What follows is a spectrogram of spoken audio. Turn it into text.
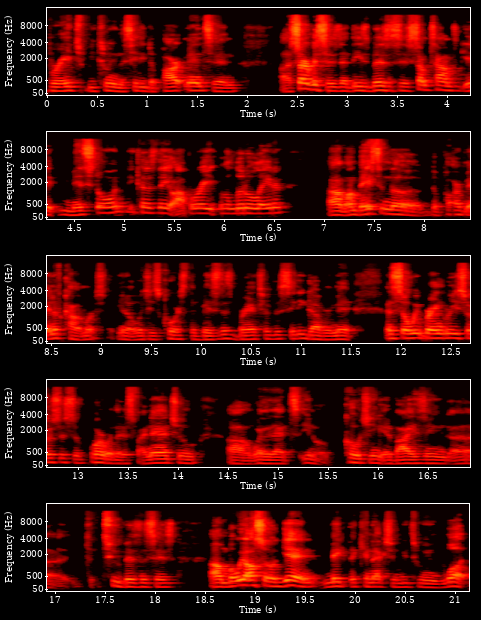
bridge between the city departments and uh, services that these businesses sometimes get missed on because they operate a little later. Um, I'm based in the Department of Commerce, you know, which is, of course, the business branch of the city government, and so we bring resources support, whether it's financial, uh, whether that's you know coaching, advising uh, to, to businesses, um, but we also, again, make the connection between what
